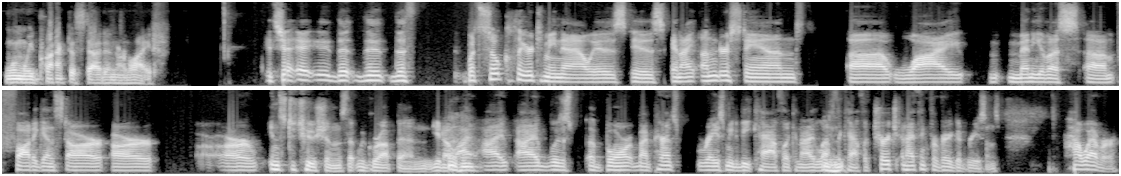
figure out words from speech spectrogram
when we practice that in our life. it's ju- it, it- the the the what's so clear to me now is is and I understand uh, why many of us um, fought against our our our institutions that we grew up in. You know, Mhm. I, I I was born. My parents raised me to be Catholic, and I left the Catholic Church, and I think for very good reasons. However,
